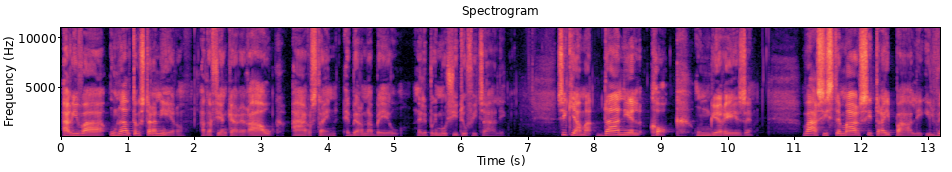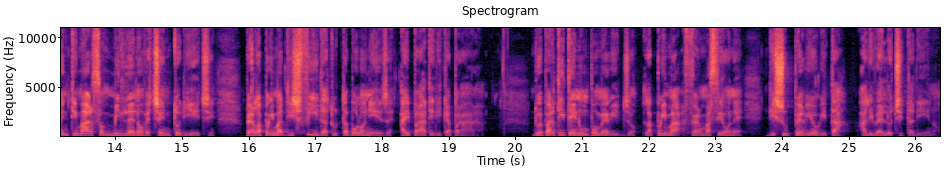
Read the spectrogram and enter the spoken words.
Arriva un altro straniero ad affiancare Rauch, Arstein e Bernabeu nelle prime uscite ufficiali. Si chiama Daniel Koch, ungherese. Va a sistemarsi tra i pali il 20 marzo 1910 per la prima disfida tutta bolognese ai Prati di Caprara. Due partite in un pomeriggio, la prima affermazione di superiorità a livello cittadino.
